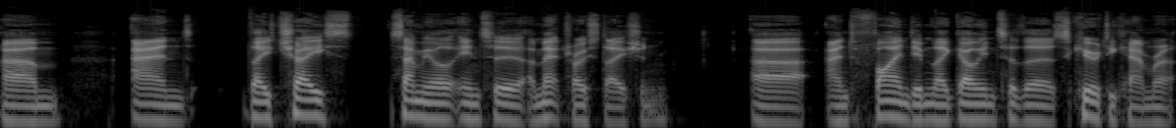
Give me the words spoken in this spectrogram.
Um, and they chase Samuel into a metro station, uh, and to find him, they go into the security camera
